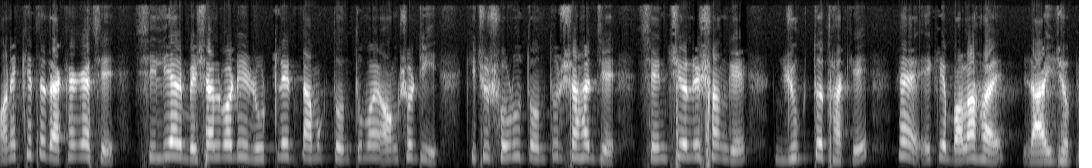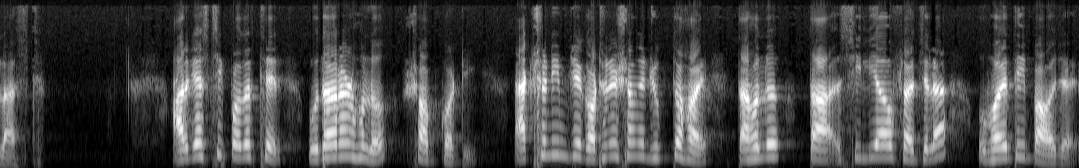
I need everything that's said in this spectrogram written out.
অনেক ক্ষেত্রে দেখা গেছে সিলিয়ার বেসাল বডির রুটলেট নামক তন্তুময় অংশটি কিছু সরু তন্তুর সাহায্যে সেন্ট্রিওলের সঙ্গে যুক্ত থাকে হ্যাঁ একে বলা হয় রাইজোপ্লাস্ট। আর্গ্যাস্টিক পদার্থের উদাহরণ হলো সবকটি। অ্যাক্সোনিম যে গঠনের সঙ্গে যুক্ত হয়, তা হলো তা সিলিয়া ও ফ্লাজেলা উভয়তেই পাওয়া যায়।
